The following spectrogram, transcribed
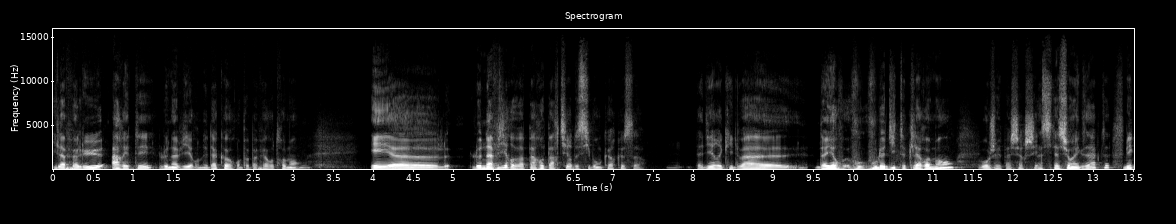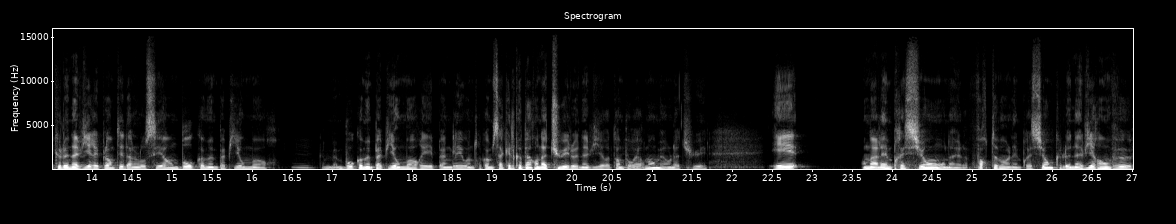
il a fallu arrêter le navire. On est d'accord, on ne peut pas faire autrement. Et euh, le, le navire ne va pas repartir de si bon cœur que ça. C'est-à-dire qu'il va. euh, D'ailleurs, vous, vous le dites clairement, bon, je ne vais pas chercher la citation exacte, mais que le navire est planté dans l'océan, beau comme un papillon mort. Beau comme un papillon mort et épinglé ou un truc comme ça. Quelque part, on a tué le navire temporairement, mais on l'a tué. Et on a l'impression, on a fortement l'impression que le navire en veut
